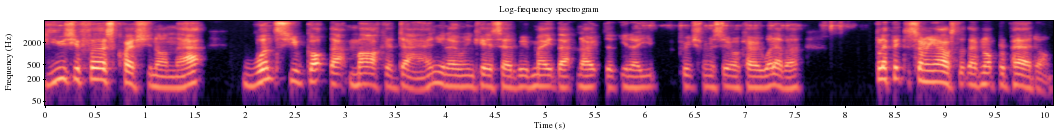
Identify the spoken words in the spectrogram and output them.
use your first question on that. Once you've got that marker down, you know, when Keir said we've made that note that, you know, you breached the serial code, whatever, flip it to something else that they've not prepared on.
